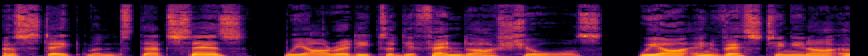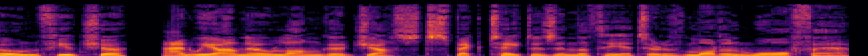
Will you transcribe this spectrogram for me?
A statement that says, we are ready to defend our shores, we are investing in our own future, and we are no longer just spectators in the theater of modern warfare.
